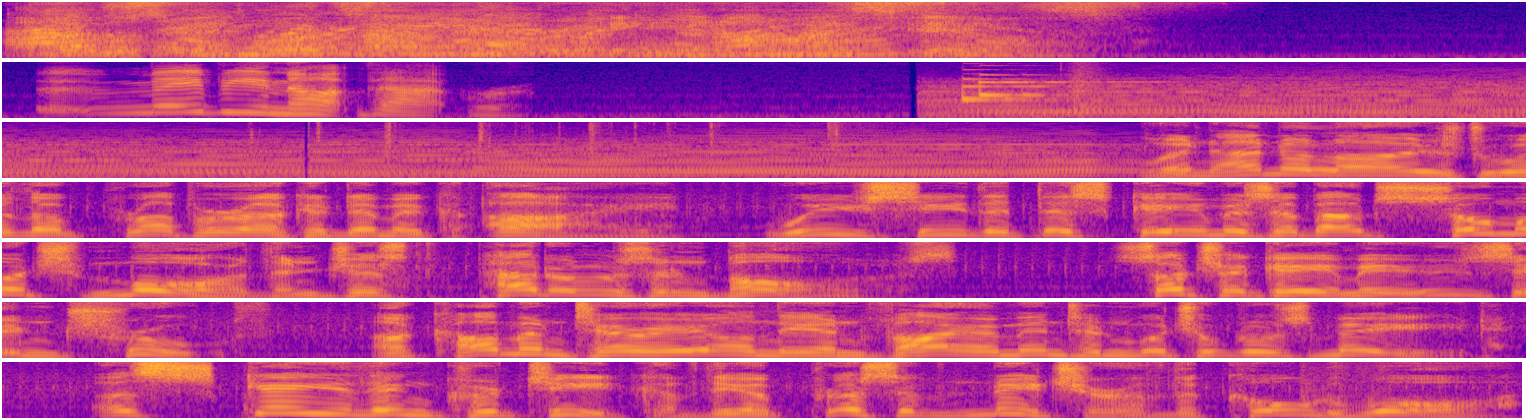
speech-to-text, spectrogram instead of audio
I will spend more time networking than on my skills. Maybe not that room. When analyzed with a proper academic eye, we see that this game is about so much more than just paddles and balls. Such a game is, in truth, a commentary on the environment in which it was made, a scathing critique of the oppressive nature of the Cold War,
